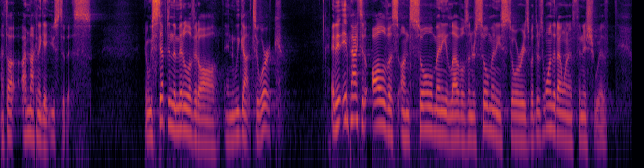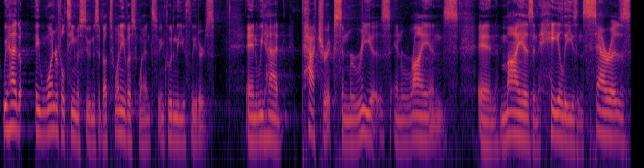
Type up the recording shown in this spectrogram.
I thought, I'm not going to get used to this. And we stepped in the middle of it all and we got to work. And it impacted all of us on so many levels, and there's so many stories, but there's one that I want to finish with. We had a wonderful team of students, about 20 of us went, including the youth leaders. And we had Patrick's and Maria's and Ryan's and Maya's and Haley's and Sarah's.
